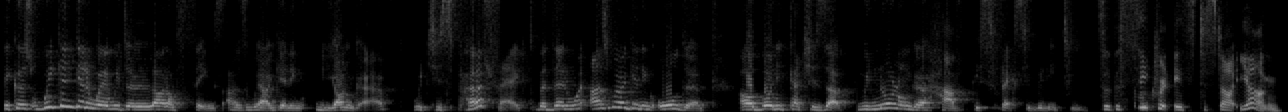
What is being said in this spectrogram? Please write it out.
Because we can get away with a lot of things as we are getting younger, which is perfect. But then as we are getting older, our body catches up. We no longer have this flexibility. So the secret is to start young.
